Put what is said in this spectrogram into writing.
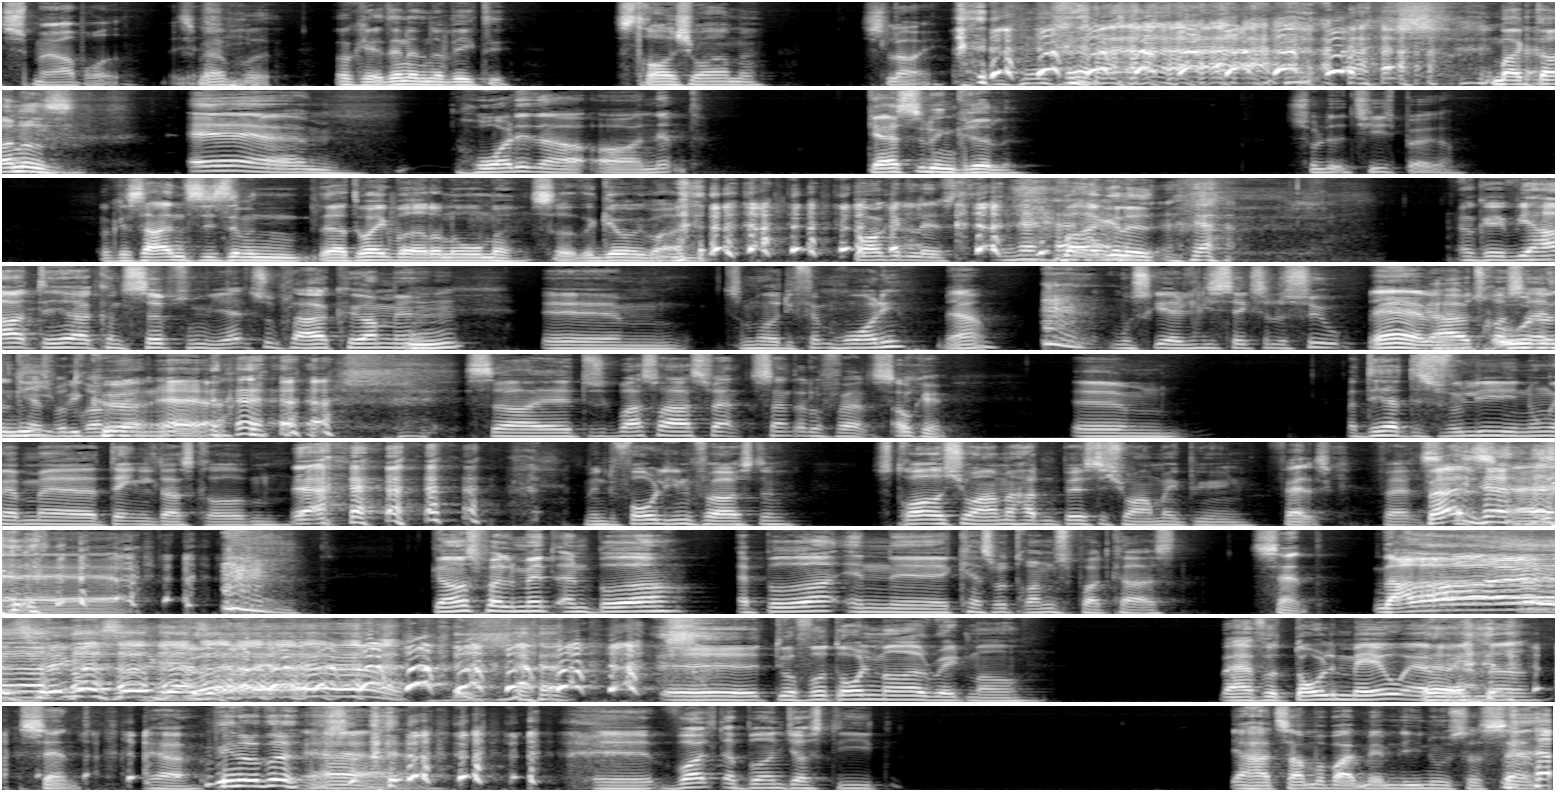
smørbrød. Smørbrød. Okay, den er, den er vigtig. Strå shawarma. Sløj. McDonald's. øh, hurtigt og, og nemt. Gasolin grill. Solid cheeseburger. Okay, så er den sidste, men ja, du har ikke været der, Noma, så det gjorde vi bare. Bucket list. Bakke lidt. ja. Okay, vi har det her koncept, som vi altid plejer at køre med, mm. Mm. øhm, som hedder de fem hurtige. Ja. Måske er det lige seks eller syv. Ja, Vi har jo trods alt Kasper vi Drømme kører. Ja, ja. Så øh, du skal bare svare sandt, sandt eller falsk. Okay. Øhm, og det her, det er selvfølgelig, nogle af dem er Daniel, der har skrevet dem. Ja. Men du får lige den første. Strøget shawarma har den bedste shawarma i byen. Falsk. Falsk. Falsk? Ja, ja, ja, Parlament er, en bedre, er bedre end øh, Kasper Drømmes podcast. Sandt. Nej, det skal ikke være sådan, Kasper. Øh, du har fået dårlig mad af rate mad. Hvad har jeg fået dårlig mave af ja. med? Sandt. Ja. Mener du det? Ja. Øh, Volt er bedre end Just Eat. Jeg har et samarbejde med dem lige nu, så sandt.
